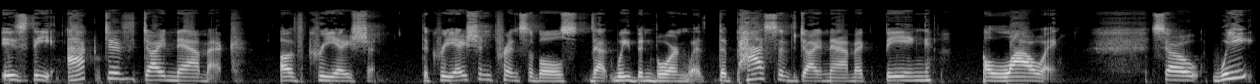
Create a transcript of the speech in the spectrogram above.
is the active dynamic of creation the creation principles that we've been born with. The passive dynamic being allowing. So we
